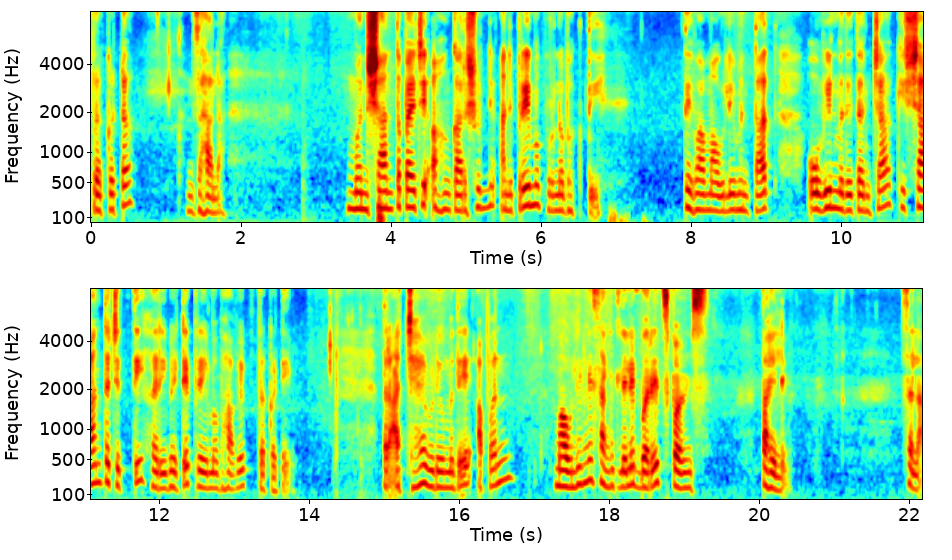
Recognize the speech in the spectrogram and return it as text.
प्रकट झाला. मन शांत पाहिजे अहंकार शून्य आणि प्रेमपूर्ण भक्ती. तेव्हा माऊली म्हणतात ओवींमध्ये त्यांच्या की शांत चित्ती हरिभेटे प्रेमभावे प्रकटे. तर आजच्या ह्या व्हिडिओमध्ये आपण माऊलींनी सांगितलेले बरेच पॉईंट्स पाहिले. चला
